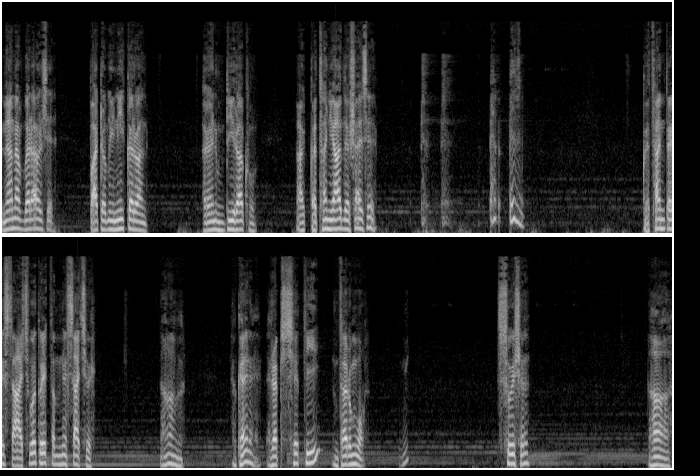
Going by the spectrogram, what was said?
ના ના બરાબર છે. પાટપણી નહીં કરવાનું. હવે એને ઊભી રાખો. આ કથાની આ દશા છે. કથાને તમે સાચવો તો એ તમને સાચવે. હા. કહે ને? રક્ષતી ધર્મો. શું છે? હા.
